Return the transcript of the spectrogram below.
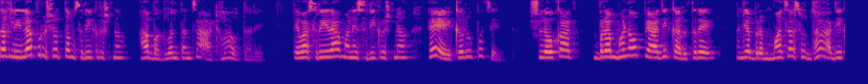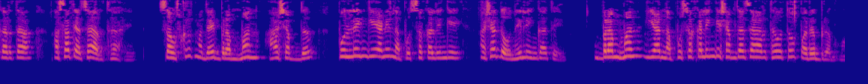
तर लीला पुरुषोत्तम श्रीकृष्ण हा भगवंतांचा आठवा अवतार आहे. तेव्हा श्रीराम आणि श्रीकृष्ण हे एकरूपच आहेत. श्लोकात ब्रह्मणोप्यादी कर्त्रे म्हणजे ब्रह्माचा सुद्धा अधिकर्ता असा त्याचा अर्थ आहे. संस्कृत मध्ये ब्रह्मन हा शब्द पुल्लिंगी आणि नपुसकलिंगी अशा दोन्ही लिंगात आहे. ब्रह्मन या नपुसकलिंगी शब्दाचा अर्थ होतो परब्रह्म.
